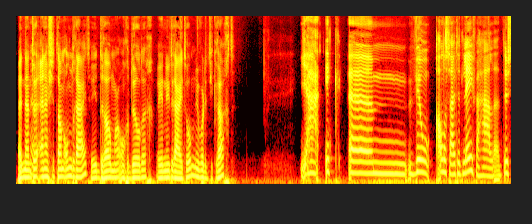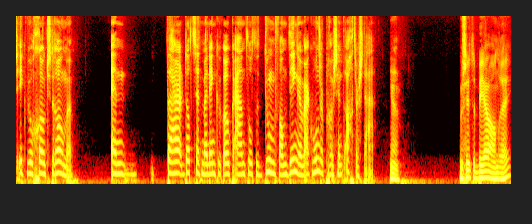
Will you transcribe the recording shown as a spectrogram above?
En, en, en als je het dan omdraait, je dromer, ongeduldig. En nu draait het om, nu wordt het je kracht. Ja, ik ehm, wil alles uit het leven halen. Dus ik wil groots dromen. En daar, dat zet mij denk ik ook aan tot het doen van dingen waar ik 100% achter sta. Ja. Hoe zit het bij jou, André?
